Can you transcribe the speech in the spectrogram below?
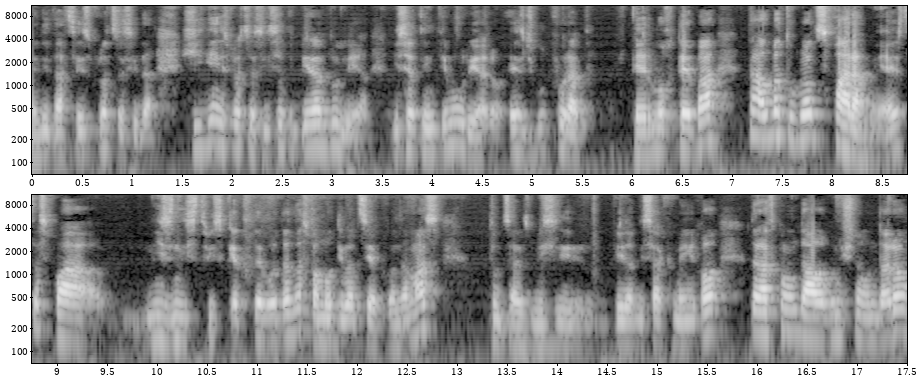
მედიტაციის პროცესი და ჰიგიენის პროცესი ისეთი პირადულია, ისეთი ინტიმურია, რომ ეს ჯგუფურად ვერ მოხდება და ალბათ უბრალოდ სხვა რამეა, ეს და სხვა მიზნისთვის კეთდებოდა და სხვა мотивация ჰქონდა მას, თუმცა ეს მისი პირადი საქმე იყო და რა თქმა უნდა აღნიშნო უნდა რომ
